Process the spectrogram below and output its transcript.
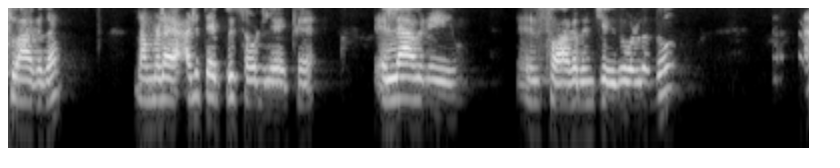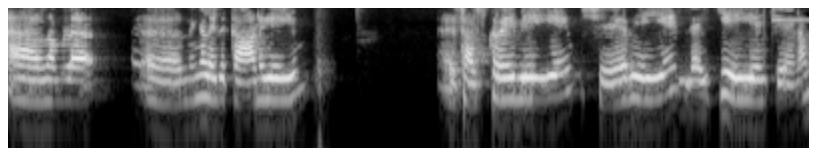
സ്വാഗതം. നമ്മുടെ അടുത്ത എപ്പിസോഡിലേക്ക് എല്ലാവരെയും സ്വാഗതം ചെയ്തുകൊള്ളുന്നു. നമ്മൾ നിങ്ങളിത് കാണുകയും സബ്സ്ക്രൈബ് ചെയ്യുകയും ഷെയർ ചെയ്യുകയും ലൈക്ക് ചെയ്യുകയും ചെയ്യണം.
